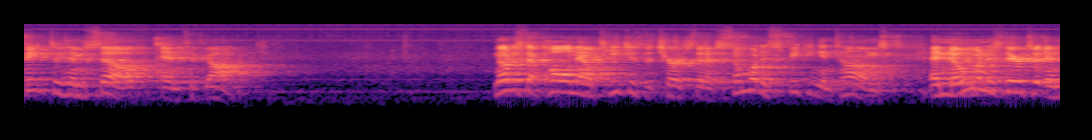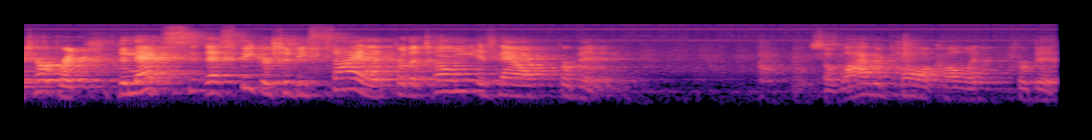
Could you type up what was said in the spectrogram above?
speak to himself and to God. Notice that Paul now teaches the church that if someone is speaking in tongues and no one is there to interpret, then that, that speaker should be silent, for the tongue is now forbidden. So, why would Paul call it forbidden?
